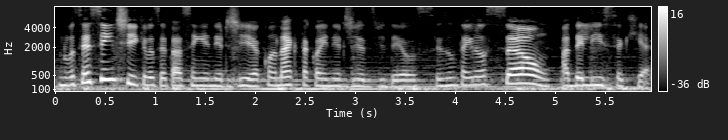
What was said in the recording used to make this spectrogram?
Quando você sentir que você está sem energia, conecta com a energia de Deus. Vocês não têm noção a delícia que é.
